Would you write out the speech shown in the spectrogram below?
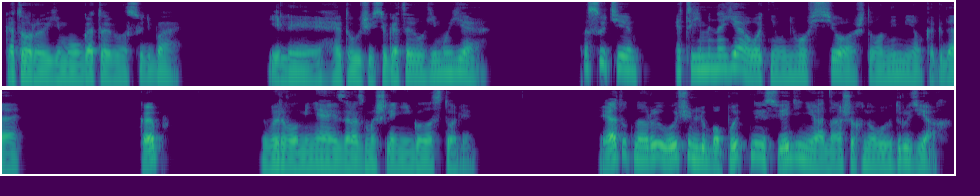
которую ему уготовила судьба. Или эту участь уготовил ему я. По сути, это именно я отнял у него все, что он имел, когда... «Кэп?» — вырвал меня из размышлений голос Толи. «Я тут нарыл очень любопытные сведения о наших новых друзьях».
